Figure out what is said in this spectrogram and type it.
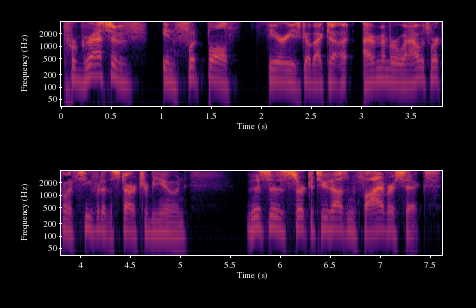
progressive in football theories go back to I remember when I was working with Seifert at the Star Tribune. This is circa 2005 or six.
